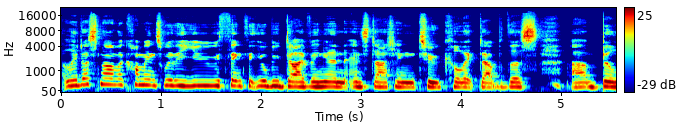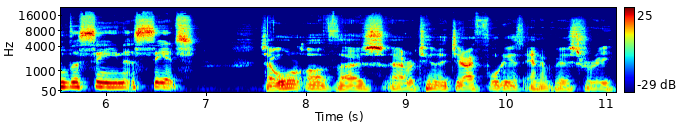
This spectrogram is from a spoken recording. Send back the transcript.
Let us know in the comments whether you think that you'll be diving in and starting to collect up this uh, builder scene set. So all of those uh, Return of the Jedi 40th anniversary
